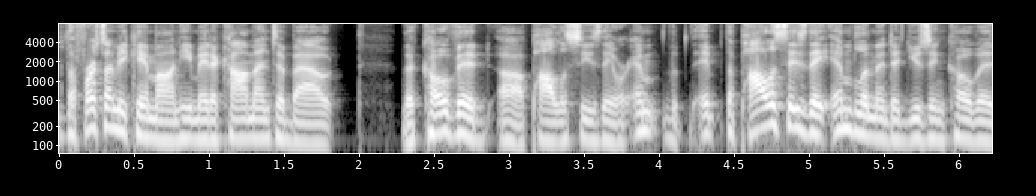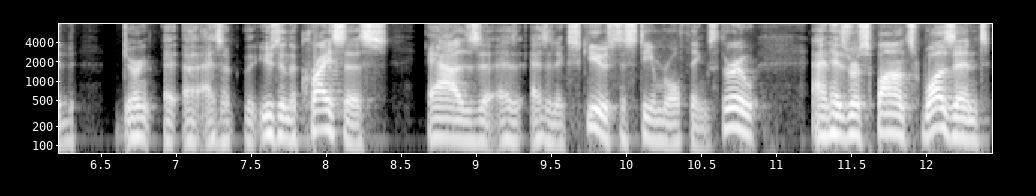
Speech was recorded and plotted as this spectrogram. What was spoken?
the first time he came on, he made a comment about the COVID uh, policies they were the, the policies they implemented using COVID during uh, as a, using the crisis as, as as an excuse to steamroll things through. And his response wasn't,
